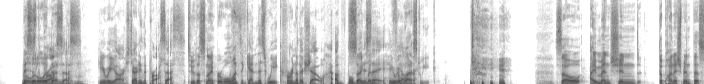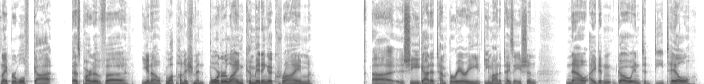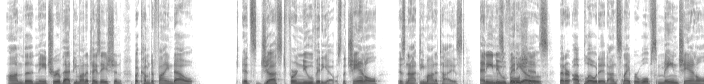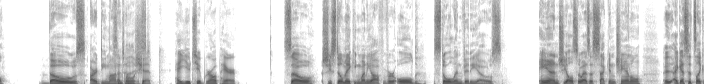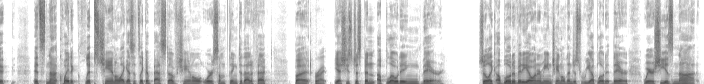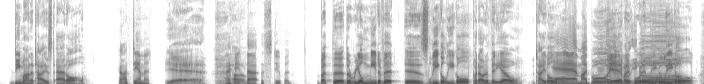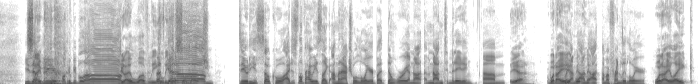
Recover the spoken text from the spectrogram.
This a is the process. addendum Here we are, starting the process. to the Sniper Wolf Once again this week for another show of bold to say. Here we from are. last week. So I mentioned the punishment that Sniper Wolf got as part of, uh, you know, what punishment? borderline committing a crime. Uh, she got a temporary demonetization. Now, I didn't go into detail on the nature of that demonetization, but come to find out, it's just for new videos. The channel is not demonetized. Any new That's bullshit. videos that are uploaded on Sniper Wolf's main channel, those are Some demonetized. bullshit. Hey YouTube, grow a pair. So she's still making money off of her old stolen videos. And she also has a second channel. I guess it's like a, it's not quite a clips channel. I guess it's like a best of channel or something to that effect. But Right. yeah, she's just been uploading there. So like upload a video on her main channel, then just re-upload it there, where she is not demonetized at all. God damn it. Yeah. I hate Um, that. That's stupid. But the the real meat of it is Legal Eagle put out a video titled Yeah, my boy. Yeah, my boy Eagle. Legal Eagle. He's Snipe- out here fucking people up. Dude, I love Legal Let's get so much. dude, he's so cool. I just love how he's like, I'm an actual lawyer, but don't worry, I'm not. I'm not intimidating. Um, Yeah. What I like, I mean, I mean, I- I'm a friendly lawyer. what I like,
